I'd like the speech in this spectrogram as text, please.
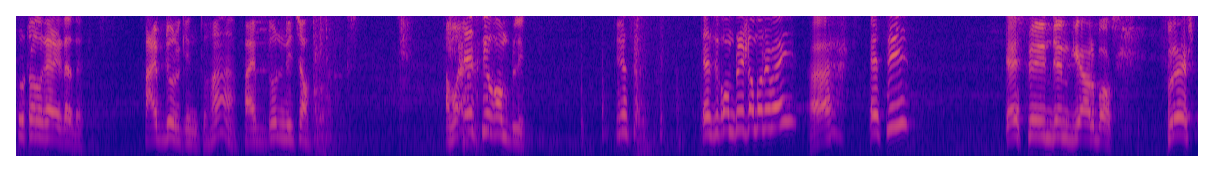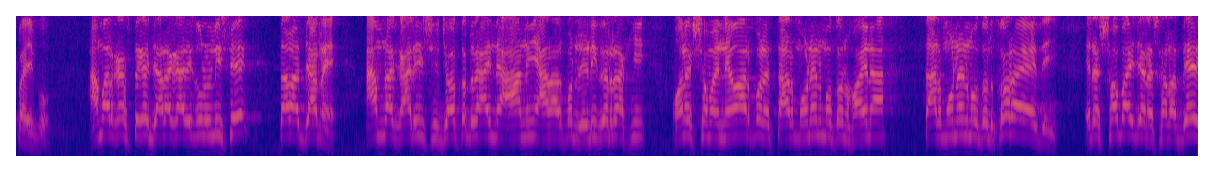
টোটাল গাড়িটা দেখে ফাইভ ডোর কিন্তু হ্যাঁ? ফাইভ ডোর নিচা ফ্লোর আমার এসিও কমপ্লিট ঠিক আছে? এসি কমপ্লিট আমার ভাই? হ্যাঁ? AC AC engine gear box fresh পাইবো। আমার কাছ থেকে যারা গাড়িগুলো নিছে তারা জানে। আমরা গাড়ি যত আইনে আনি আনার পর রেডি করে রাখি। অনেক সময় নেওয়ার পরে তার মনের মতন হয় না। তার মনের মতন করাই দিই। এটা সবাই জানে সারা দেশ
